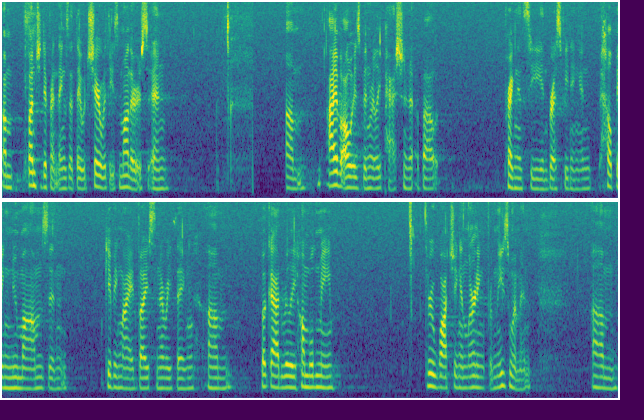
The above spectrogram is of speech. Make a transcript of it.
a bunch of different things that they would share with these mothers. And um, I've always been really passionate about pregnancy and breastfeeding and helping new moms and giving my advice and everything. Um, but God really humbled me through watching and learning from these women. Um,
